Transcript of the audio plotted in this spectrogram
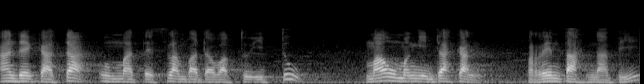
Andai kata umat Islam pada waktu itu mau mengindahkan perintah Nabi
